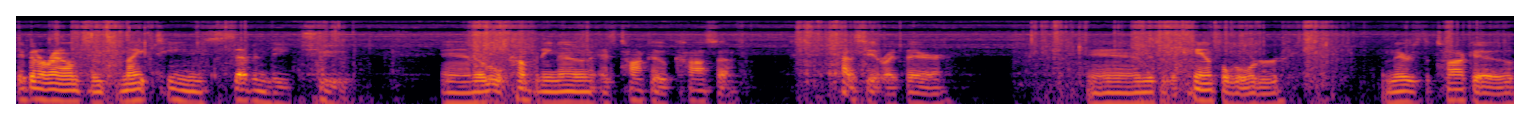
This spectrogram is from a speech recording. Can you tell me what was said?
They've been around since 1972. And they're a little company known as Taco Casa. Kind of see it right there. And this is a canceled order. And there's the taco. A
